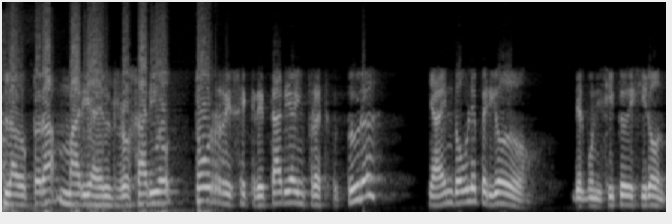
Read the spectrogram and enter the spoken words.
La doctora María del Rosario Torres, secretaria de Infraestructura, ya en doble periodo del municipio de Girón.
